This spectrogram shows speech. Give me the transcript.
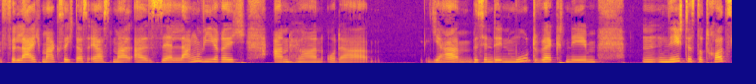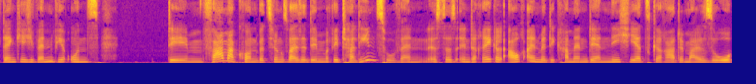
vielleicht mag sich das erstmal als sehr langwierig anhören oder ja, ein bisschen den Mut wegnehmen. Nichtsdestotrotz denke ich, wenn wir uns dem Pharmakon bzw. dem Ritalin zuwenden, ist das in der Regel auch ein Medikament, der nicht jetzt gerade mal so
